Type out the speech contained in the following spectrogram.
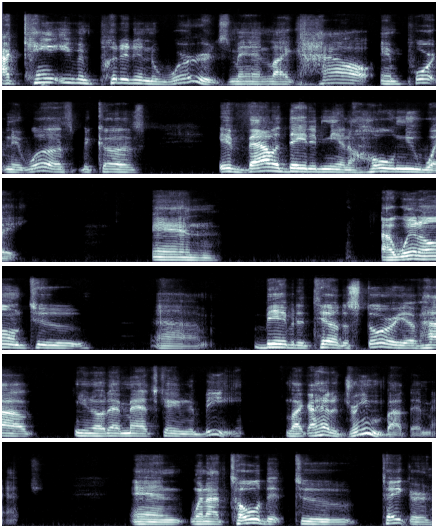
I can't even put it into words, man, like how important it was because it validated me in a whole new way. And I went on to um, be able to tell the story of how, you know, that match came to be. Like I had a dream about that match. And when I told it to Taker,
